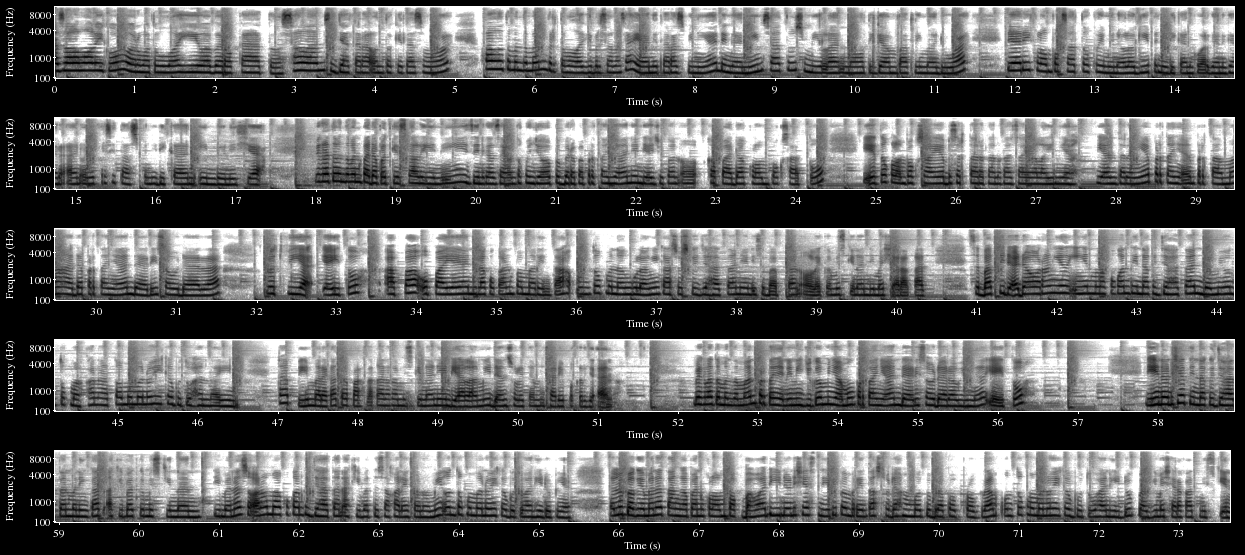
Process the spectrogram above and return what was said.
Assalamualaikum warahmatullahi wabarakatuh. Salam sejahtera untuk kita semua. Halo teman-teman, bertemu lagi bersama saya Nita Raspinia dengan NIM 1903452 dari kelompok 1 Kriminologi Pendidikan Kewarganegaraan Universitas Pendidikan Indonesia Baiklah teman-teman, pada podcast kali ini izinkan saya untuk menjawab beberapa pertanyaan yang diajukan kepada kelompok 1 yaitu kelompok saya beserta rekan-rekan saya lainnya. Di antaranya pertanyaan pertama ada pertanyaan dari saudara Lutfia yaitu apa upaya yang dilakukan pemerintah untuk menanggulangi kasus kejahatan yang disebabkan oleh kemiskinan di masyarakat. Sebab tidak ada orang yang ingin melakukan tindak kejahatan demi untuk makan atau memenuhi kebutuhan lain tapi mereka terpaksa karena kemiskinan yang dialami dan sulitnya mencari pekerjaan. Baiklah teman-teman, pertanyaan ini juga menyambung pertanyaan dari saudara Wina yaitu di Indonesia tindak kejahatan meningkat akibat kemiskinan, di mana seorang melakukan kejahatan akibat desakan ekonomi untuk memenuhi kebutuhan hidupnya. Lalu bagaimana tanggapan kelompok bahwa di Indonesia sendiri pemerintah sudah membuat beberapa program untuk memenuhi kebutuhan hidup bagi masyarakat miskin,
